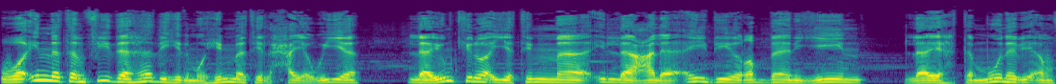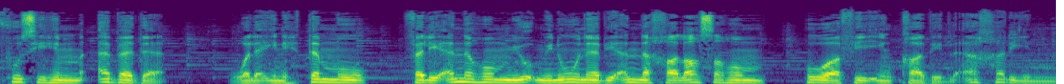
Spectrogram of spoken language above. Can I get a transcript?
وإن تنفيذ هذه المهمة الحيوية لا يمكن أن يتم إلا على أيدي ربانيين لا يهتمون بأنفسهم أبدا ولئن اهتموا فلأنهم يؤمنون بأن خلاصهم هو في إنقاذ الآخرين.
